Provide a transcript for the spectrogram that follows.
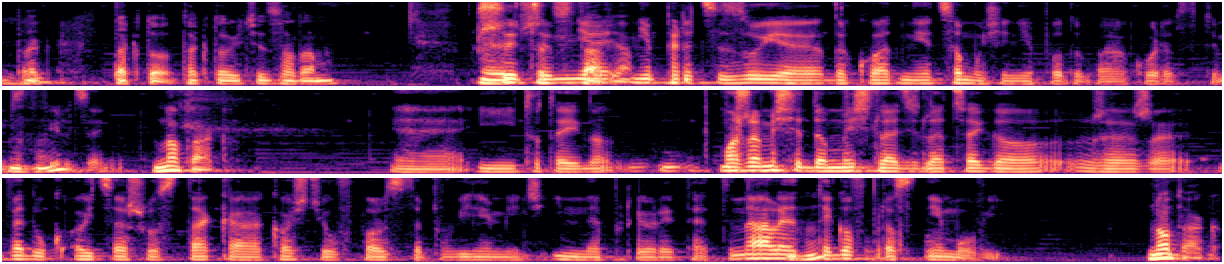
Mhm. Tak, tak, to, tak to ojciec Adam y, Przy czym nie, przedstawia. nie precyzuje dokładnie, co mu się nie podoba akurat w tym Mhm. stwierdzeniu. No tak. E, I tutaj no, możemy się domyślać, dlaczego, że, że według ojca Szóstaka Kościół w Polsce powinien mieć inne priorytety, no ale Mhm. tego wprost nie mówi. No tak.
